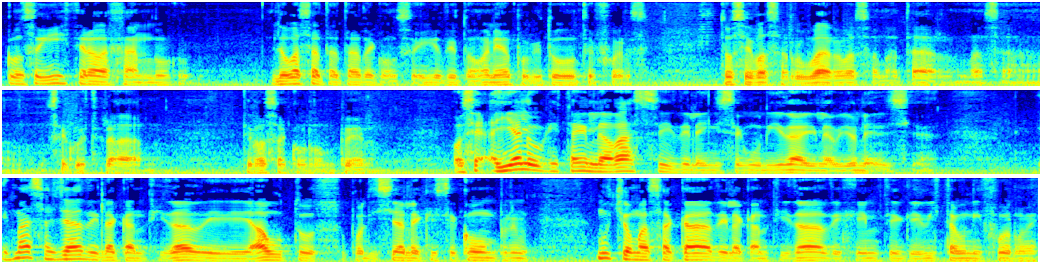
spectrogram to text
conseguís trabajando, lo vas a tratar de conseguir de todas maneras porque todo te esfuerza. Entonces vas a robar, vas a matar, vas a secuestrar, te vas a corromper. O sea, hay algo que está en la base de la inseguridad y la violencia. Es más allá de la cantidad de autos policiales que se compren, mucho más acá de la cantidad de gente que vista uniforme.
